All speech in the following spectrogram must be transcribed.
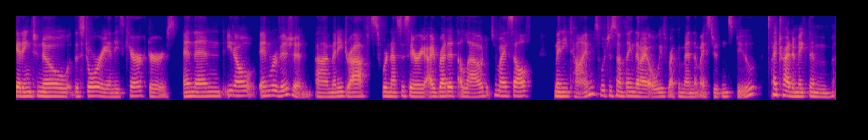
getting to know the story and these characters. And then, you know, in revision, uh, many drafts were necessary. I read it aloud to myself many times, which is something that I always recommend that my students do. I try to make them,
